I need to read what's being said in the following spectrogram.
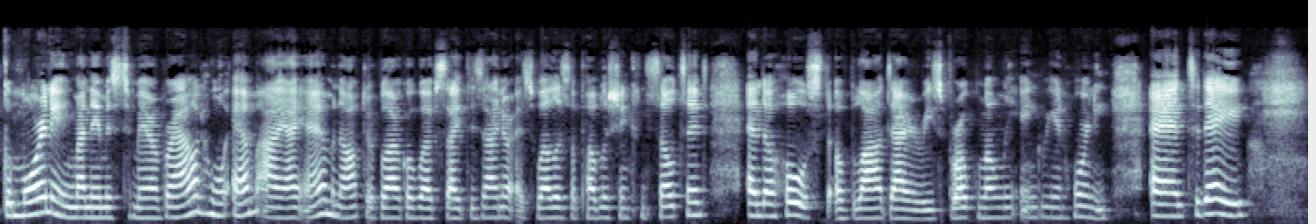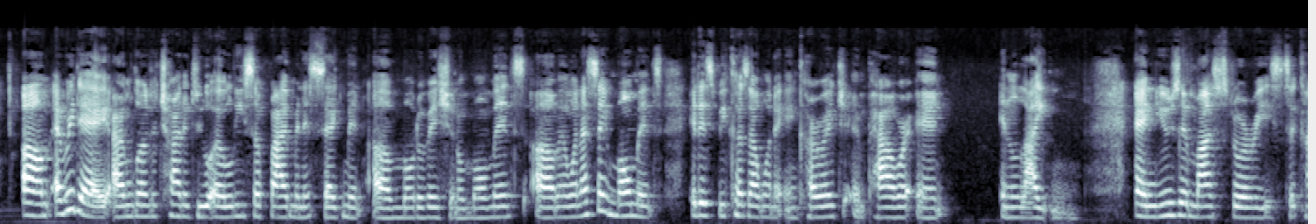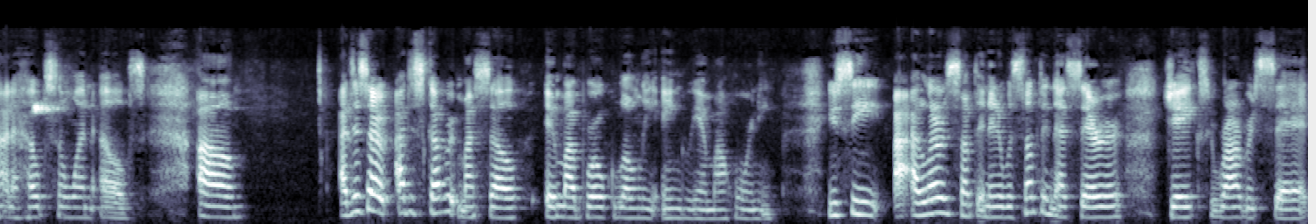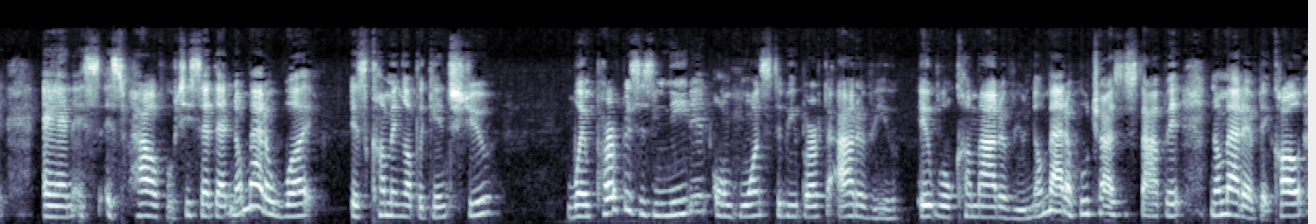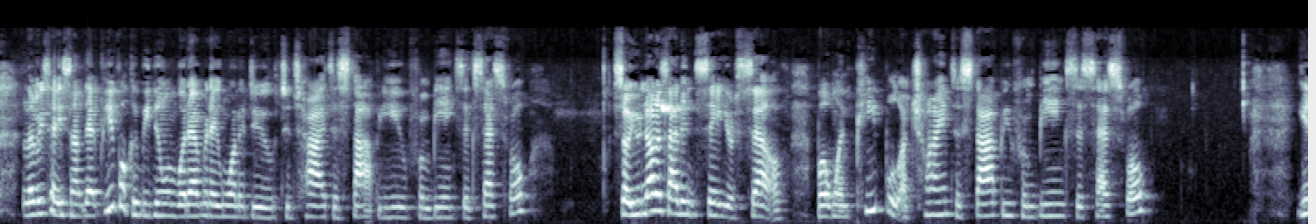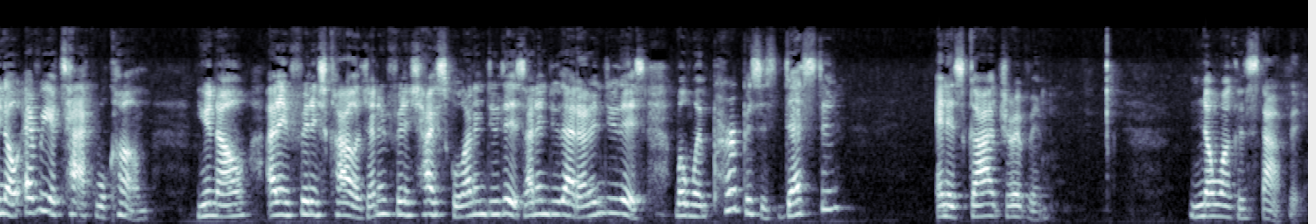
Good morning. My name is Tamara Brown. Who am I? I am an author, blogger, website designer, as well as a publishing consultant and a host of Blah Diaries Broke, Lonely, Angry, and Horny. And today, um, every day, I'm going to try to do at least a five minute segment of motivational moments. Um, and when I say moments, it is because I want to encourage, empower, and enlighten and using my stories to kind of help someone else. Um, I just I discovered myself in my broke, lonely, angry, and my horny. You see, I, I learned something, and it was something that Sarah Jakes Roberts said, and it's it's powerful. She said that no matter what is coming up against you, when purpose is needed or wants to be birthed out of you, it will come out of you. No matter who tries to stop it, no matter if they call. Let me tell you something that people could be doing whatever they want to do to try to stop you from being successful so you notice I didn't say yourself, but when people are trying to stop you from being successful, you know, every attack will come. You know, I didn't finish college. I didn't finish high school. I didn't do this. I didn't do that. I didn't do this. But when purpose is destined and it's God driven, no one can stop it.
